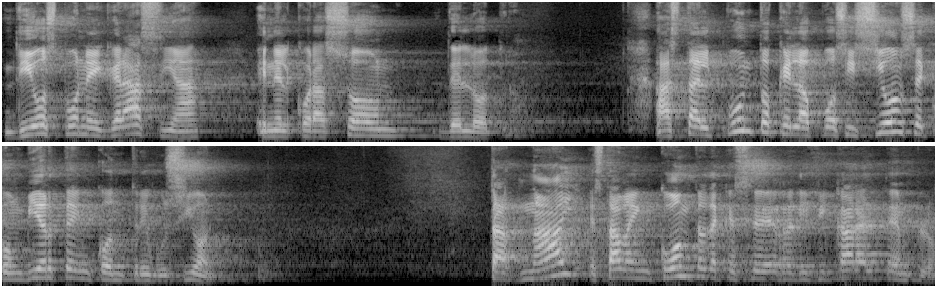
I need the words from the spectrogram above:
Dios pone gracia en el corazón del otro hasta el punto que la oposición se convierte en contribución. Tadnai estaba en contra de que se reedificara el templo,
